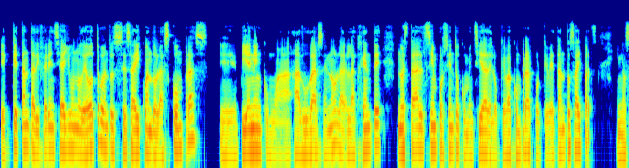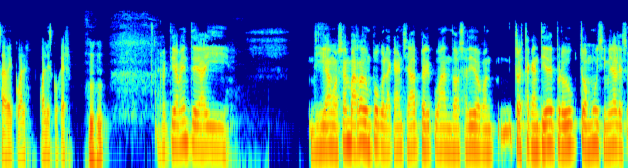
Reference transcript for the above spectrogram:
eh, qué tanta diferencia hay uno de otro, entonces es ahí cuando las compras eh, vienen como a, a dudarse, ¿no? La, la, gente no está al 100% convencida de lo que va a comprar porque ve tantos iPads y no sabe cuál, cuál escoger. Uh -huh. Efectivamente, hay, digamos, ha embarrado un poco la cancha Apple cuando ha salido con toda esta cantidad de productos muy similares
